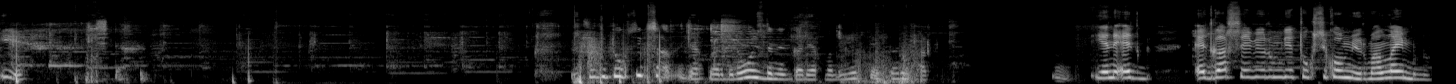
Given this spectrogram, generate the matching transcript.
iyi. İşte. Çünkü toksik sanacaklar beni. O yüzden Edgar yapmadım. Yoksa Edgar yapardım. Yani Ed- Edgar seviyorum diye toksik olmuyorum. Anlayın bunu.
